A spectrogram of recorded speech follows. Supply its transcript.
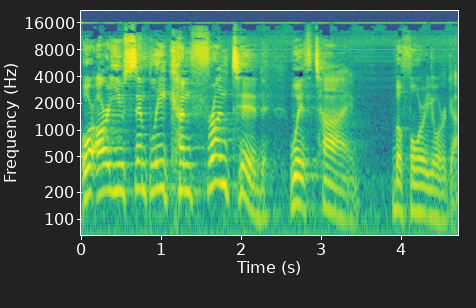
or are you simply confronted with time before your God?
